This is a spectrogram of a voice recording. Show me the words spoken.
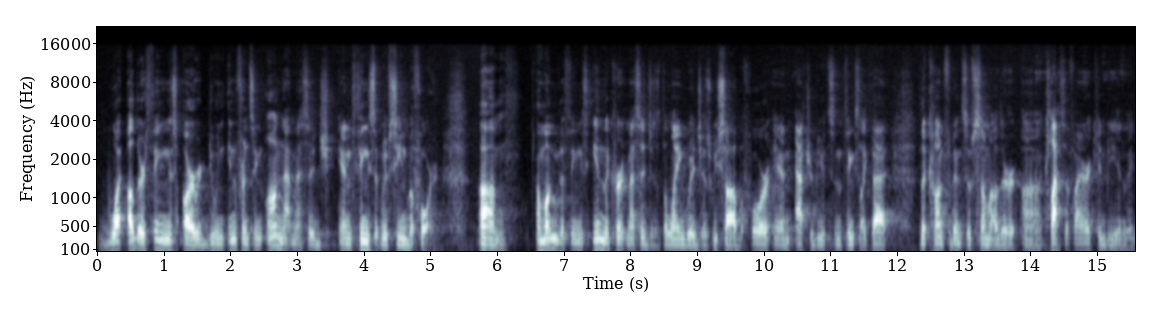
what other things are doing inferencing on that message, and things that we've seen before. Um, among the things in the current message is the language as we saw before and attributes and things like that. The confidence of some other uh, classifier can be in the,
